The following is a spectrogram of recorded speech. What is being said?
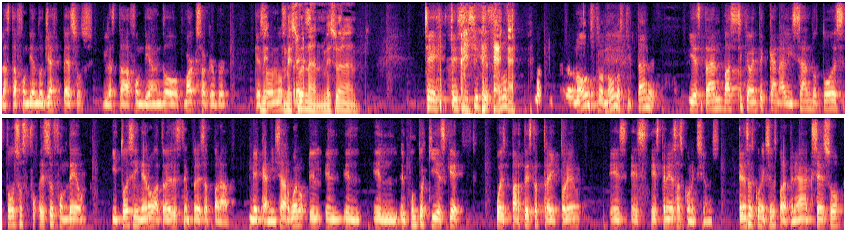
la está fondeando Jeff Bezos y la está fondeando Mark Zuckerberg, que me, son los Me tres- suenan, me suenan. Sí, sí, sí, sí, que son los, los- los monstruos, ¿no? Los titanes. Y están básicamente canalizando todo ese, todo esos, ese fondeo y todo ese dinero a través de esta empresa para mecanizar. Bueno, el, el- el- el- el punto aquí es que, pues, parte de esta trayectoria es, es- es tener esas conexiones. Tener esas conexiones para tener acceso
